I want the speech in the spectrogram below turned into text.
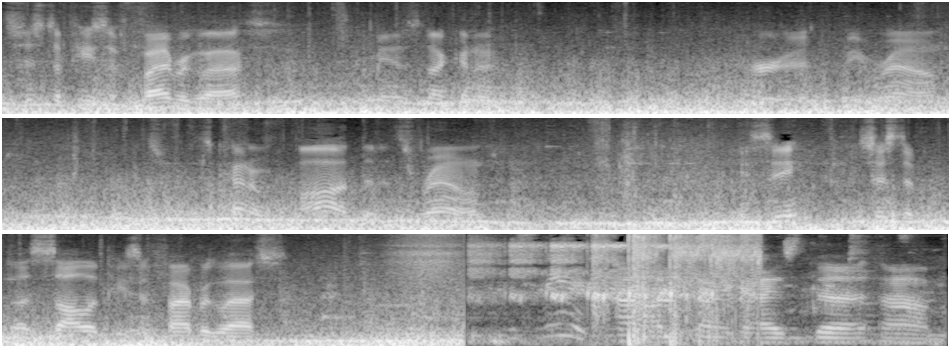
It's just a piece of fiberglass. I mean, it's not gonna hurt it to be round. It's, it's kind of odd that it's round. You see? It's just a, a solid piece fiberglass. Oh, I'm sorry, guys. The um,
